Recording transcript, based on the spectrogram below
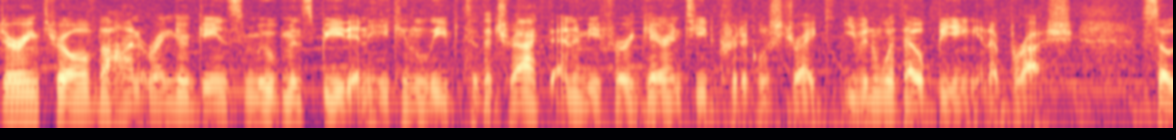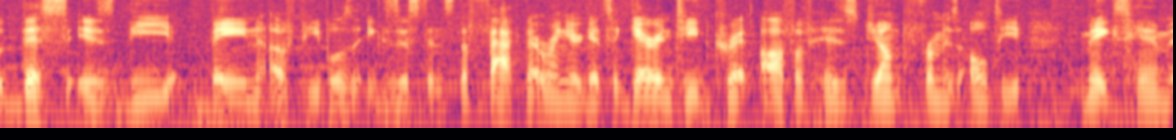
During Thrill of the Hunt, Rengar gains movement speed and he can leap to the tracked enemy for a guaranteed critical strike, even without being in a brush. So this is the bane of people's existence. The fact that Rengar gets a guaranteed crit off of his jump from his ulti makes him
